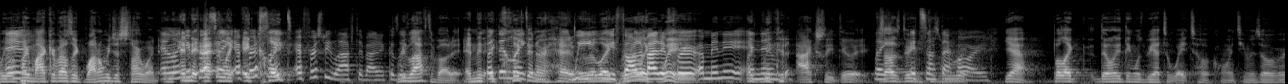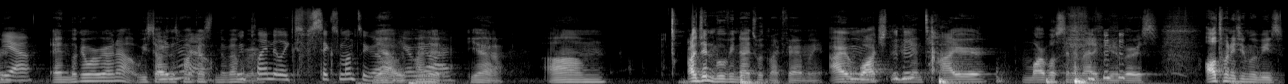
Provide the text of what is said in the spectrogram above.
we were And- playing Minecraft, I was like, why don't we just start one? And like and at it- first, and, like, at it first, clicked. like, at first we laughed about it because we laughed about it, and then it then, clicked in our head. We, we- were like, we thought like, about it for a minute, like and we could actually do it. 'Cause like, I was doing it's not because we that were- hard. Yeah, but like the only thing was we had to wait till quarantine was over. Yeah. and look at where we are now. We started this podcast in November. We planned it like six months ago. Yeah, and we here planned we it. Yeah. Um, I did movie nights with my family. I Mm, watched mm-hmm. the entire Marvel Cinematic Universe, all 22 movies,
